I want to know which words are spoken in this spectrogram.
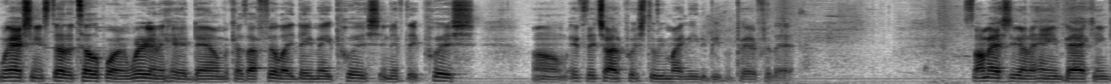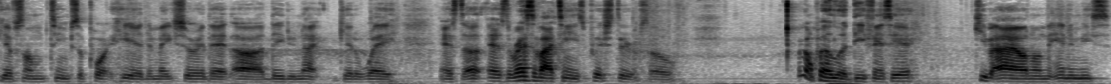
We're actually, instead of teleporting, we're to head down because I feel like they may push, and if they push, um, if they try to push through, we might need to be prepared for that. So I'm actually to hang back and give some team support here to make sure that uh, they do not get away as the as the rest of our teams push through. So we're to play a little defense here. Keep an eye out on the enemies.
